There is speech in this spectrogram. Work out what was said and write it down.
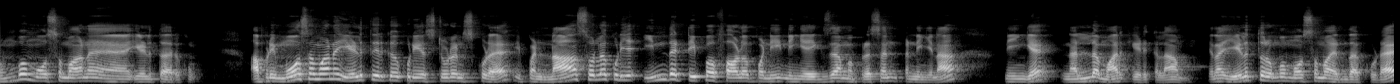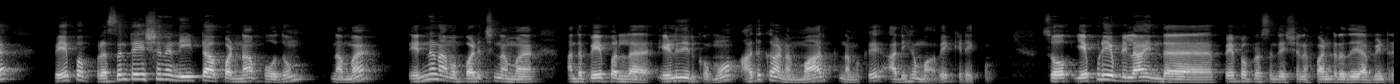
ரொம்ப மோசமான எழுத்தாக இருக்கும். அப்படி மோசமான எழுத்து இருக்கக்கூடிய ஸ்டூடெண்ட்ஸ் கூட இப்போ நான் சொல்லக்கூடிய இந்த டிப்பை ஃபாலோ பண்ணி நீங்கள் எக்ஸாமை ப்ரெசென்ட் பண்ணிங்கன்னா நீங்கள் நல்ல மார்க் எடுக்கலாம். ஏன்னா எழுத்து ரொம்ப மோசமாக இருந்தால் கூட பேப்பர் ப்ரெசன்டேஷனை நீட்டாக பண்ணால் போதும். நம்ம என்ன நம்ம படித்து நம்ம அந்த பேப்பரில் எழுதியிருக்கோமோ அதுக்கான மார்க் நமக்கு அதிகமாகவே கிடைக்கும். ஸோ எப்படி எப்படிலாம் இந்த பேப்பர் ப்ரெசன்டேஷனை பண்ணுறது அப்படின்ற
